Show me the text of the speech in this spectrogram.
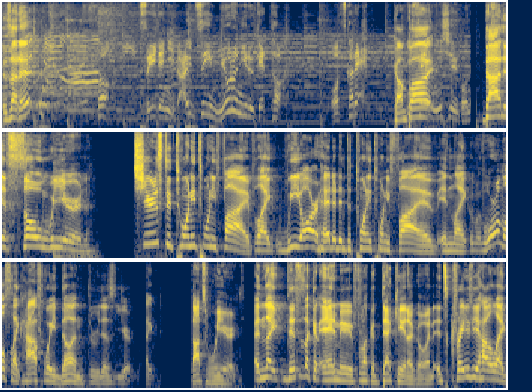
Is that it? とついでにライツインミョルニルゲットお疲れ Kampai. 2025年 That is so weird. cheers to 2025. Like we are headed into 2025 in like we're almost like halfway done through this year. Like that's weird. And like this is like an anime from like a decade ago, and it's crazy how like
